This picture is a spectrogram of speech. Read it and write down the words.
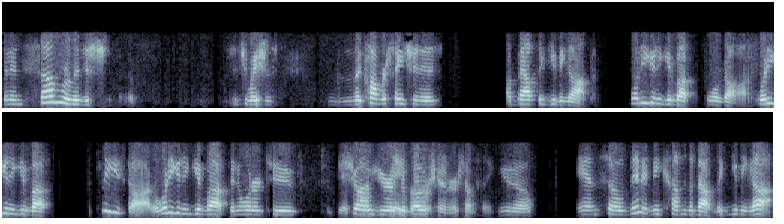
that in some religious situations, the conversation is about the giving up. What are you going to give up for God? What are you going to give up to please God? Or what are you going to give up in order to show your favor. devotion or something, you know. And so then it becomes about the giving up.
